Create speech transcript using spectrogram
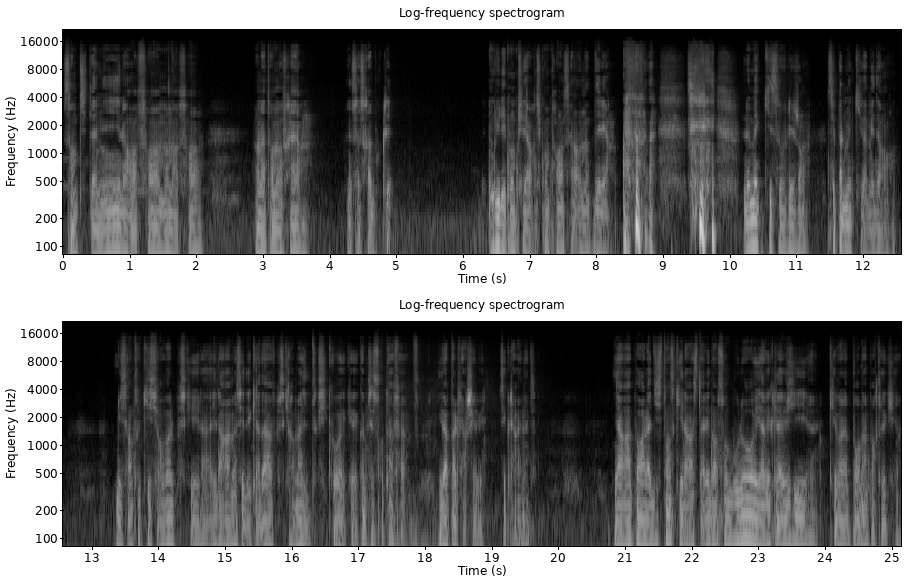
son petit ami, leur enfant, mon enfant. On attend mon frère. Et ça sera bouclé. Lui, il est pompier, alors tu comprends, c'est un autre délire. le mec qui sauve les gens. C'est pas le mec qui va m'aider, en gros. Lui, c'est un truc qui survole parce qu'il a, ramassé des cadavres, parce qu'il ramasse des toxicos et que, comme c'est son taf, il va pas le faire chez lui, c'est clair et net. Il y a un rapport à la distance qu'il a installé dans son boulot et avec la vie euh, qui est pour n'importe qui. Hein.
